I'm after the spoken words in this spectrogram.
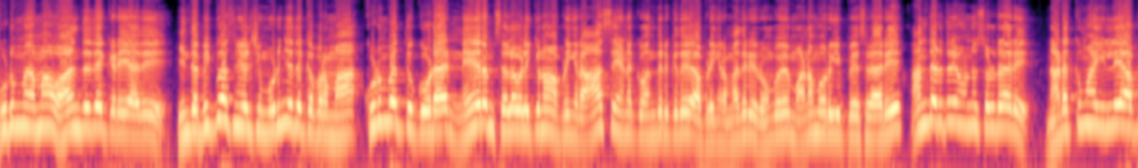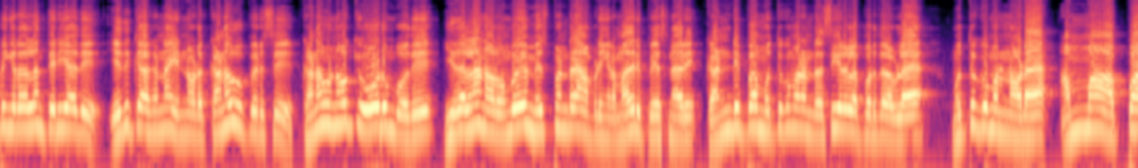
குடும்பமா வாழ்ந்ததே கிடையாது. இந்த பிக் பாஸ் நிகழ்ச்சி முடிஞ்சதுக்கு அப்புறமா குடும்பத்து கூட நேரம் செலவழிக்கணும் அப்படிங்கிற ஆசை எனக்கு வந்திருக்குது அப்படிங்கிற மாதிரி ரொம்பவே மனமுருகி பேசுறாரு. அந்த இடத்துல ஒண்ணு சொல்றாரு நடக்குமா இல்லையா? அப்படிங்கறதெல்லாம் தெரியாது. எதுக்காகனா என்னோட கனவு பெருசு. கனவு நோக்கி ஓடும் போது இதெல்லாம் நான் ரொம்பவே மிஸ் பண்றேன் அப்படிங்கிற மாதிரி பேசினாரு. கண்டிப்பா முத்துக்குமரன் ரசிகர்களை பொறுத்தளவுல முத்துக்குமரனோட அம்மா அப்பா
